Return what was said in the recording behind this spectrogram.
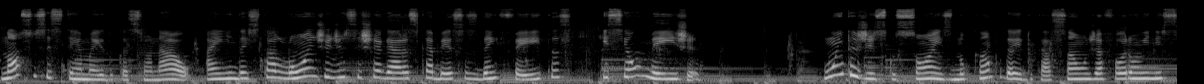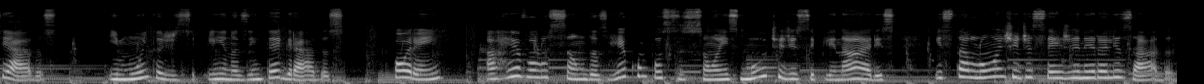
Nosso sistema educacional ainda está longe de se chegar às cabeças bem feitas que se almeja. Muitas discussões no campo da educação já foram iniciadas e muitas disciplinas integradas, porém, a revolução das recomposições multidisciplinares está longe de ser generalizada.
